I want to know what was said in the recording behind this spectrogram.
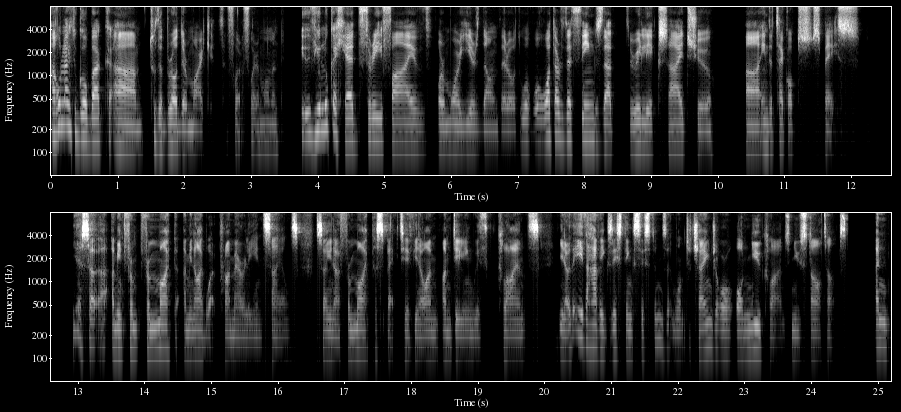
I would like to go back um, to the broader market for, for a moment. If you look ahead three, five, or more years down the road, what are the things that really excite you uh, in the tech ops space? Yeah, so uh, I mean, from from my, I mean, I work primarily in sales. So you know, from my perspective, you know, I'm I'm dealing with clients. You know, they either have existing systems that want to change, or or new clients, new startups. And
